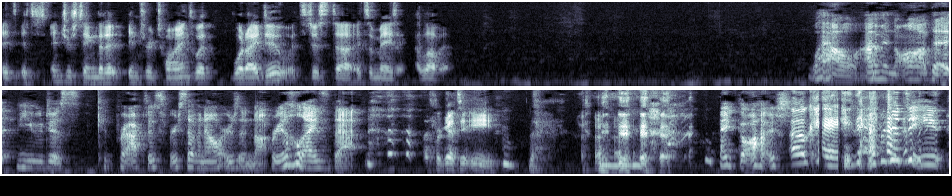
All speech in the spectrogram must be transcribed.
it, it's interesting that it intertwines with what I do. It's just uh, it's amazing. I love it. Wow, I'm in awe that you just could practice for seven hours and not realize that. I forget to eat. my gosh. Okay. I forget to eat.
